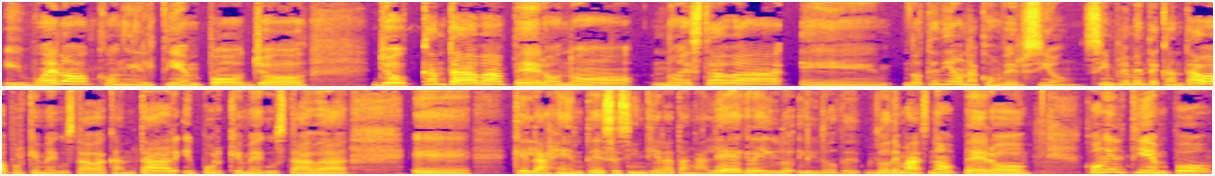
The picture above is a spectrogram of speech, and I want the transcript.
Y bueno, con el tiempo yo, yo cantaba, pero no, no estaba, eh, no tenía una conversión. Simplemente cantaba porque me gustaba cantar y porque me gustaba eh, que la gente se sintiera tan alegre y, lo, y lo, de- lo demás, ¿no? Pero con el tiempo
